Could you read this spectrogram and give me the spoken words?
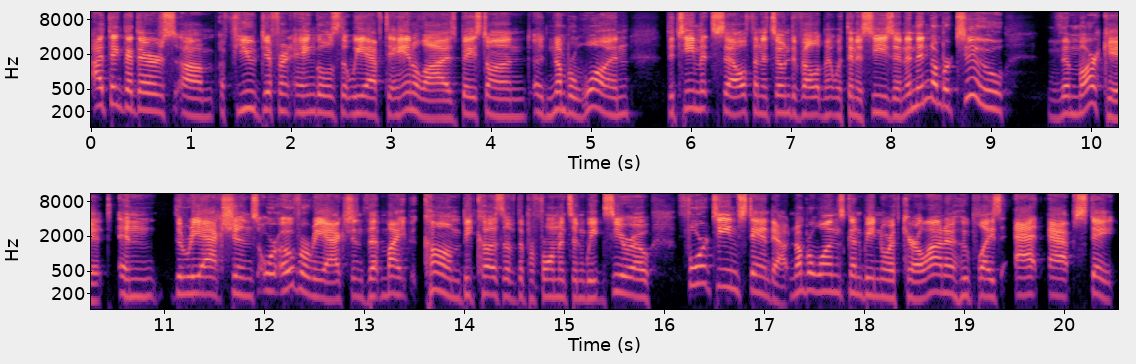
I think that there's um, a few different angles that we have to analyze based on uh, number one, the team itself and its own development within a season. And then number two, the market and the reactions or overreactions that might come because of the performance in week zero. Four teams stand out. Number one is going to be North Carolina, who plays at App State.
